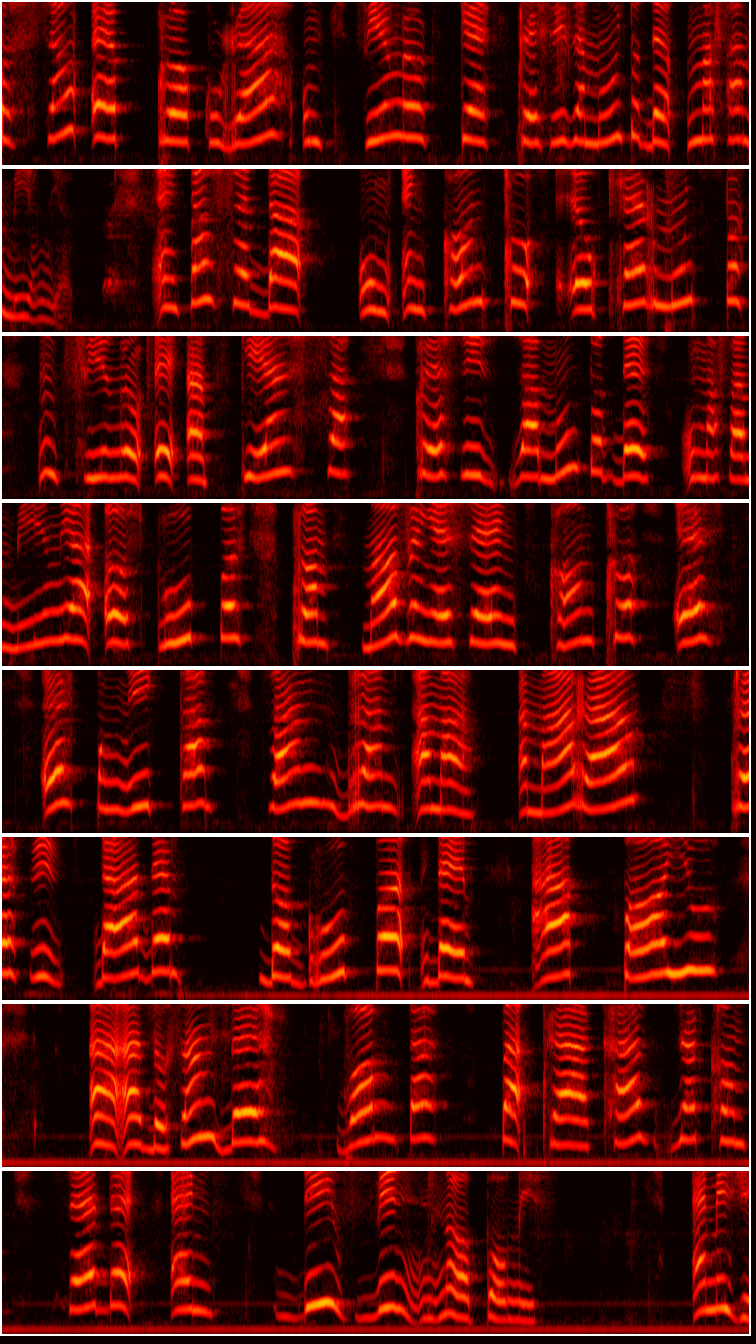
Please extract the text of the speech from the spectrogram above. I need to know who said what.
Speaker 1: Adoção é procurar um filho que precisa muito de uma família. Então se dá um encontro. Eu quero muito um filho e a criança precisa muito de uma família. Os grupos promovem esse encontro. E explica Sandra Ama, Amaral precisidade do grupo de apoio à adoção de volta para casa com sede em Divinópolis. MG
